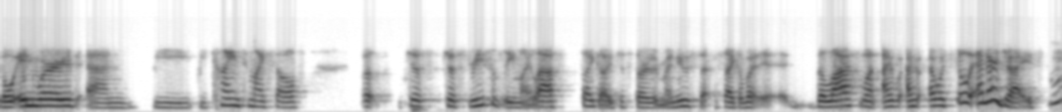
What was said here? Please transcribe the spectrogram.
go inward and be be kind to myself but just just recently my last cycle i just started my new cycle but uh, the last one i, I, I was so energized Ooh.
